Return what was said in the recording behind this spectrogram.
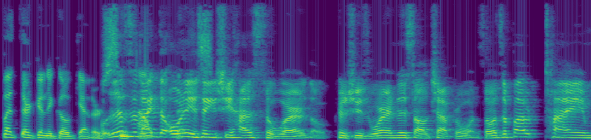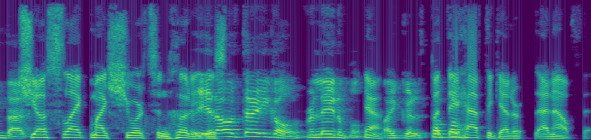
but they're going to go get her. Well, this is like the only thing she has to wear though, because she's wearing this all chapter one. So it's about time that just like my shorts and hoodie. you know. There you go, relatable. Yeah. my goodness. but they have to get her an outfit,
